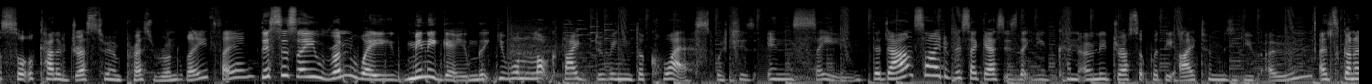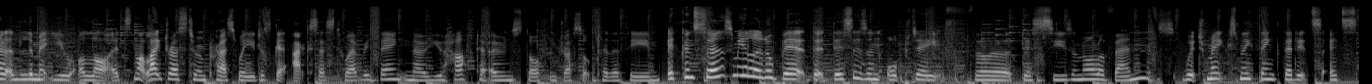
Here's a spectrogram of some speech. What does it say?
sort of kind of dress to impress runway thing. This is a runway mini game that you unlock by doing the quest, which is insane. The downside of this, I guess, is that you can only dress up with the items you own. It's gonna limit you a lot. It's not like dress to impress where you just get access to everything. No, you have to own stuff and dress up to the theme. It concerns me a little bit that this is an update for this seasonal event, which makes me think that it's it's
